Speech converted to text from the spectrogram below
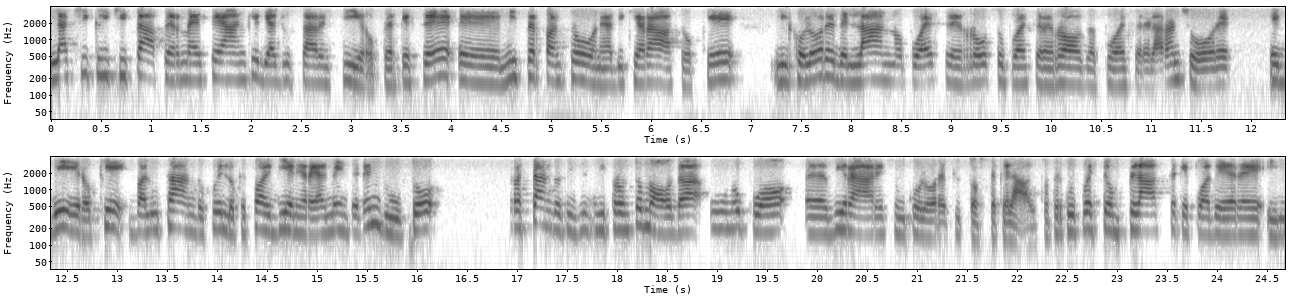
La ciclicità permette anche di aggiustare il tiro, perché se eh, Mister Pantone ha dichiarato che il colore dell'anno può essere il rosso, può essere il rosa, può essere l'arancione, è vero che valutando quello che poi viene realmente venduto, trattandosi di pronto moda, uno può eh, virare su un colore piuttosto che l'altro. Per cui questo è un plus che può avere il,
